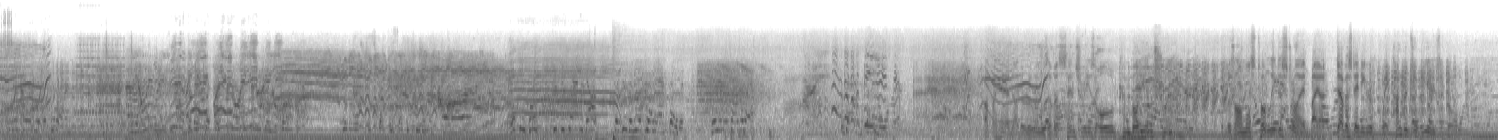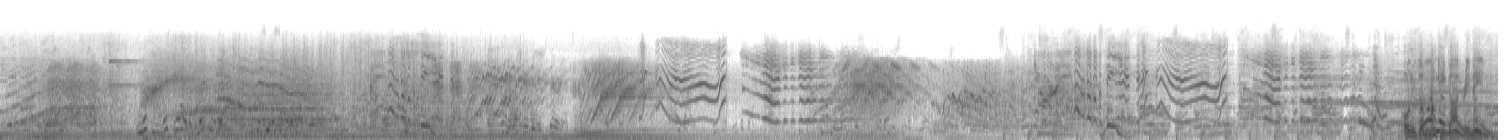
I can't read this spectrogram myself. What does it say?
Up ahead are the ruins of a centuries-old Cambodian shrine. It was almost totally destroyed by a devastating earthquake hundreds of years ago. Look, this. You can see the side of it. What experience. Only the monkey god remains.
